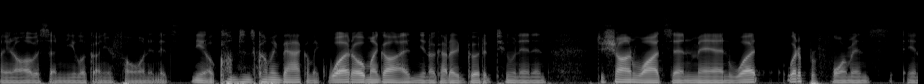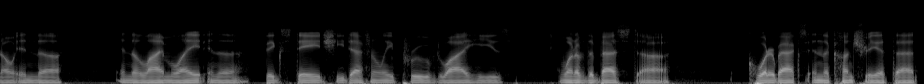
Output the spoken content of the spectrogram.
You know, all of a sudden you look on your phone and it's, you know, Clemson's coming back. I'm like, what? Oh my God. You know, gotta go to tune in. And Deshaun Watson, man, what what a performance! You know, in the in the limelight, in the big stage, he definitely proved why he's one of the best uh, quarterbacks in the country at that.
